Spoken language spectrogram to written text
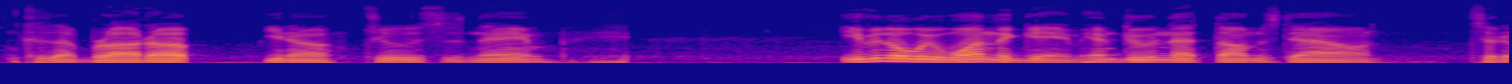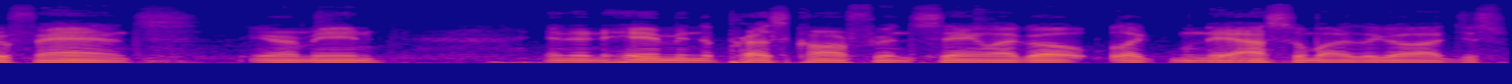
because I brought up, you know, Julius's name, even though we won the game, him doing that thumbs down to the fans, you know what I mean? And then him in the press conference saying like, oh, like when they asked somebody, like, oh, I just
